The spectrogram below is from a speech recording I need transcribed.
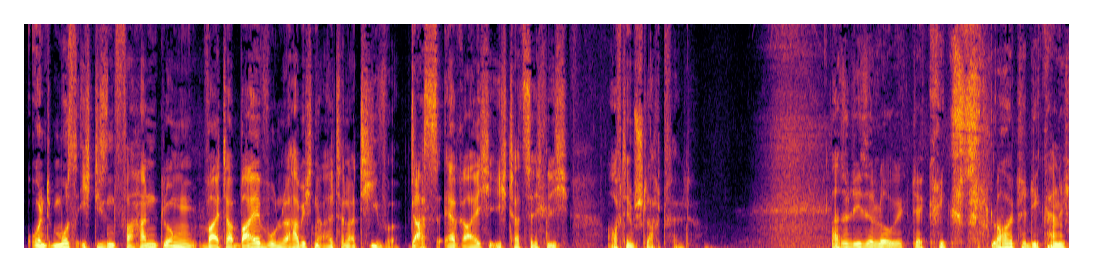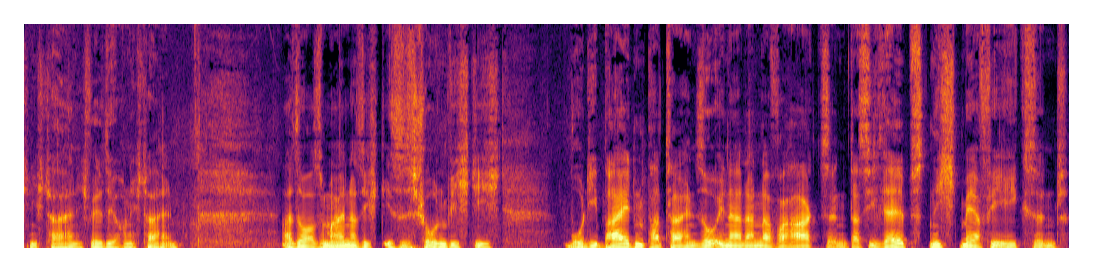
Und muss ich diesen Verhandlungen weiter beiwohnen oder habe ich eine Alternative? Das erreiche ich tatsächlich auf dem Schlachtfeld. Also diese Logik der Kriegsleute, die kann ich nicht teilen, ich will sie auch nicht teilen. Also aus meiner Sicht ist es schon wichtig, wo die beiden Parteien so ineinander verhakt sind, dass sie selbst nicht mehr fähig sind,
